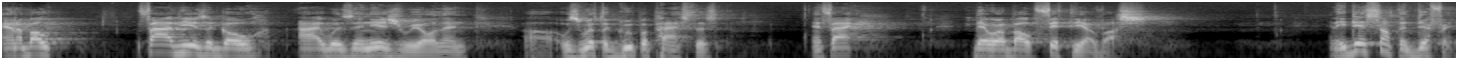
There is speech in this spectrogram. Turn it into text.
And about five years ago, I was in Israel and uh, was with a group of pastors. In fact, there were about 50 of us. And they did something different.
